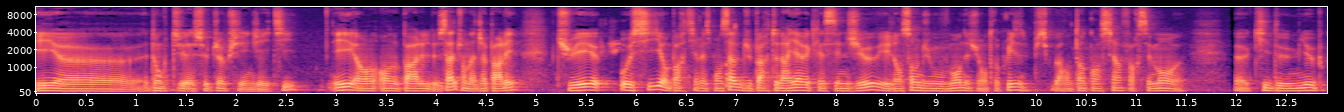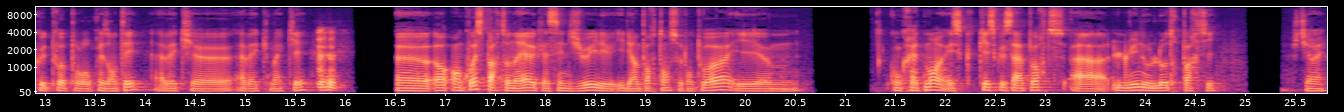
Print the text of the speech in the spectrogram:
Et euh, donc tu as ce job chez NJIT. Et en, parallèle de ça, tu en as déjà parlé, tu es aussi en partie responsable du partenariat avec la CNGE et l'ensemble du mouvement des entreprises, puisque bah, en tant qu'ancien, forcément, qui de mieux que toi pour le représenter avec, avec Mackay mhm. Euh, en, quoi ce partenariat avec la CNGE il est, important selon toi et euh, concrètement qu'est-ce que ça apporte à l'une ou l'autre partie je dirais?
